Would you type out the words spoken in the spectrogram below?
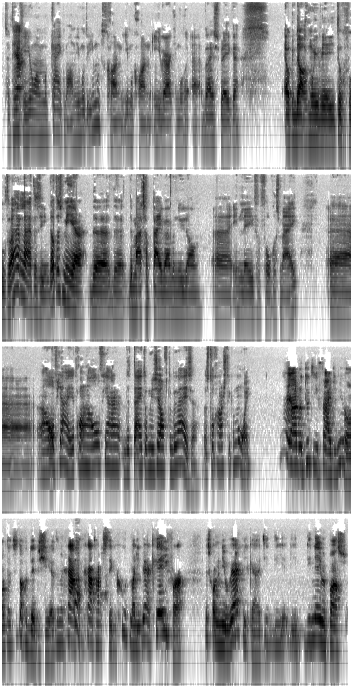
Dus ik denk Ja. van, jongen, kijk man, je moet, je moet het gewoon, je moet gewoon in je werk, je moet eh, bij wijze van spreken, elke dag moet je weer je toegevoegde waarde laten zien. Dat is meer de, de, de maatschappij waar we nu dan eh, in leven, volgens mij. Eh, een half jaar, je hebt gewoon een half jaar de tijd om jezelf te bewijzen. Dat is toch hartstikke mooi? Nou ja, dat doet hij in feite nu al, want het is toch gedetacheerd. En dat gaat, Ja. het gaat hartstikke goed. Maar die werkgever, is gewoon een nieuwe werkelijkheid. Die, die, die, die nemen pas,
